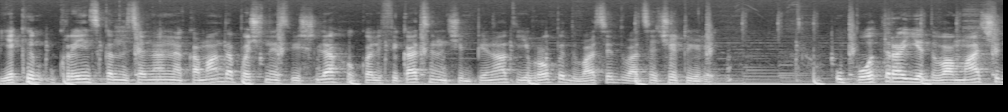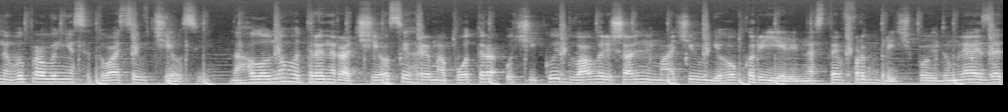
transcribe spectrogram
яким українська національна команда почне свій шлях у кваліфікації на чемпіонат Європи 2024. У Поттера є два матчі на виправлення ситуації в Челсі. На головного тренера Челсі Грема Поттера очікують два вирішальні матчі у його кар'єрі на Стемфорд Брідж, повідомляє The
